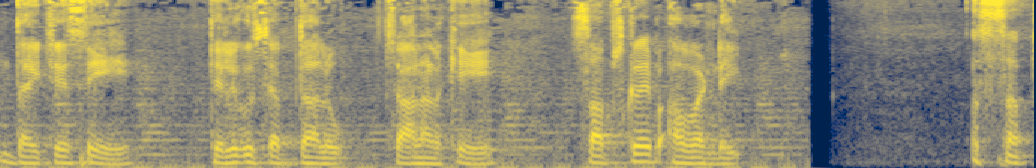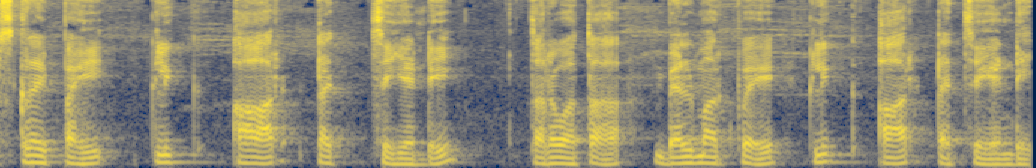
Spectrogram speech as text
దయచేసి తెలుగు శబ్దాలు ఛానల్కి సబ్స్క్రైబ్ అవ్వండి. సబ్స్క్రైబ్ పై క్లిక్ ఆర్ టచ్ చేయండి. తర్వాత బెల్ మార్క్పై క్లిక్ ఆర్ టచ్ చేయండి.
